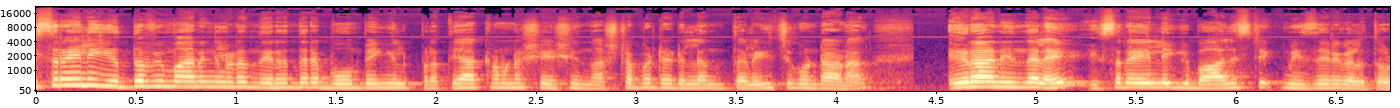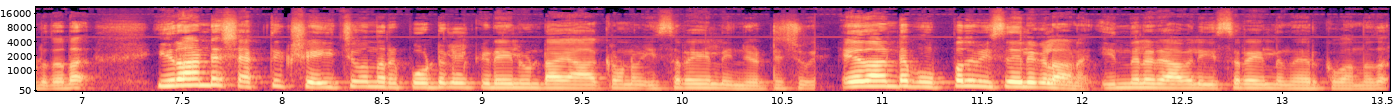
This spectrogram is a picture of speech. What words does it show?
ഇസ്രായേലി യുദ്ധവിമാനങ്ങളുടെ നിരന്തര ബോംബിംഗിൽ പ്രത്യാക്രമണ ശേഷി നഷ്ടപ്പെട്ടിട്ടില്ലെന്ന് തെളിയിച്ചുകൊണ്ടാണ് ഇറാൻ ഇന്നലെ ഇസ്രായേലിലേക്ക് ബാലിസ്റ്റിക് മിസൈലുകൾ തൊടുത്തത് ഇറാന്റെ ശക്തി ക്ഷയിച്ചുവെന്ന റിപ്പോർട്ടുകൾക്കിടയിലുണ്ടായ ആക്രമണം ഇസ്രായേലിനെ ഞെട്ടിച്ചു. ഏതാണ്ട് മുപ്പത് മിസൈലുകളാണ് ഇന്നലെ രാവിലെ ഇസ്രായേലിന് നേർക്ക് വന്നത്.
